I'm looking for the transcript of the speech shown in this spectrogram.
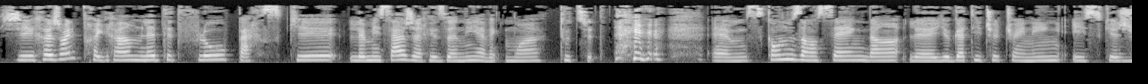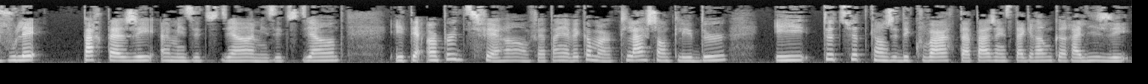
J'ai rejoint le programme Let It Flow parce que le message a résonné avec moi tout de suite. Euh, ce qu'on nous enseigne dans le Yoga Teacher Training et ce que je voulais partager à mes étudiants, à mes étudiantes, était un peu différent en fait. Hein. Il y avait comme un clash entre les deux et tout de suite quand j'ai découvert ta page Instagram Coralie, j'ai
